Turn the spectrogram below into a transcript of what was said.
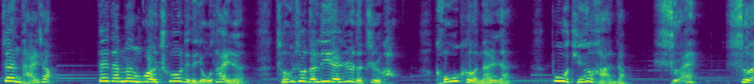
站台上，待在闷罐车里的犹太人承受着烈日的炙烤，口渴难忍，不停喊着“水，水”。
